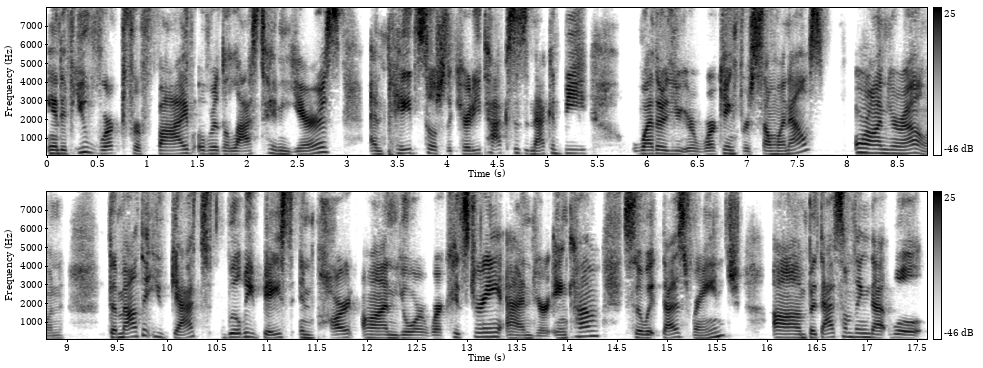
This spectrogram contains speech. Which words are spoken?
And if you've worked for five over the last 10 years and paid social security taxes, and that can be whether you're working for someone else or on your own, the amount that you get will be based in part on your work history and your income. So it does range, um, but that's something that will,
